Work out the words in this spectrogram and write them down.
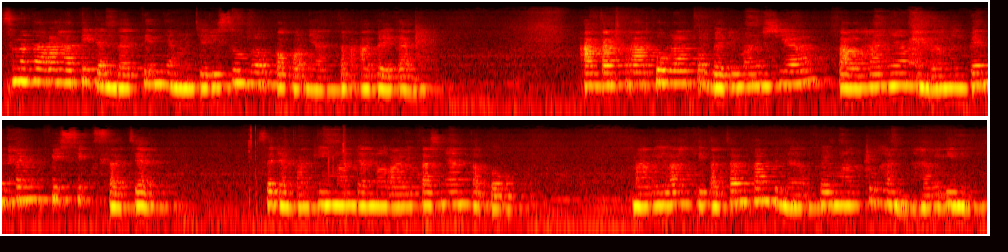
Sementara hati dan batin yang menjadi sumber pokoknya terabaikan. Akan terapuhlah pribadi manusia kalau hanya membangun benteng fisik saja, sedangkan iman dan moralitasnya terpuruk. Marilah kita camkan benar firman Tuhan hari ini.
